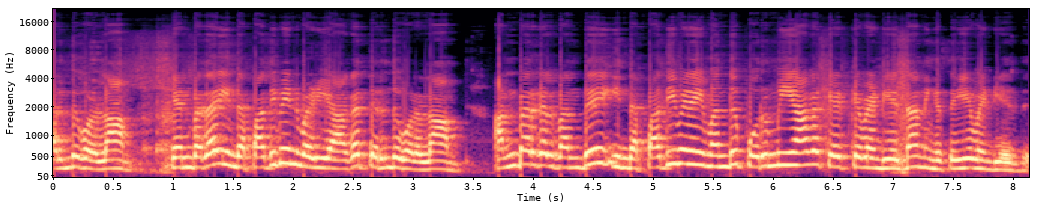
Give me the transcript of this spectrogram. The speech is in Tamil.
அறிந்து கொள்ளலாம் என்பதை இந்த பதிவின் வழியாக தெரிந்து கொள்ளலாம். அன்பர்கள் வந்து இந்த பதிவினை வந்து பொறுமையாக கேட்க வேண்டியது தான் நீங்கள் செய்ய வேண்டியது.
